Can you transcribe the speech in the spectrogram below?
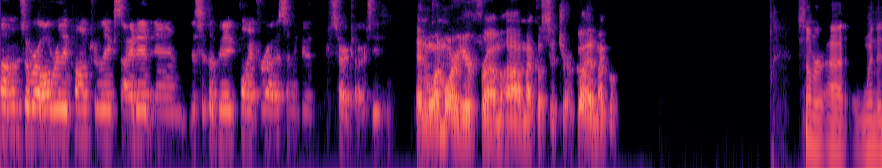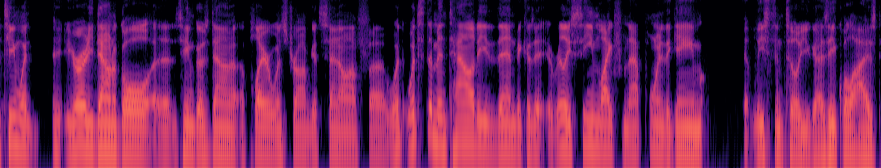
um, so we're all really pumped, really excited, and this is a big point for us and a good start to our season. And one more here from uh, Michael Citro. Go ahead, Michael. Summer, uh, when the team went, you're already down a goal. Uh, the team goes down. A, a player when Strom gets sent off. Uh, what what's the mentality then? Because it, it really seemed like from that point of the game, at least until you guys equalized,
